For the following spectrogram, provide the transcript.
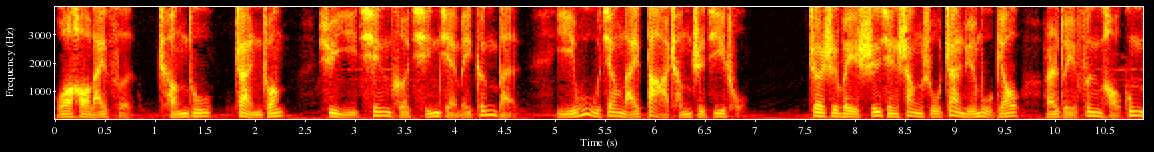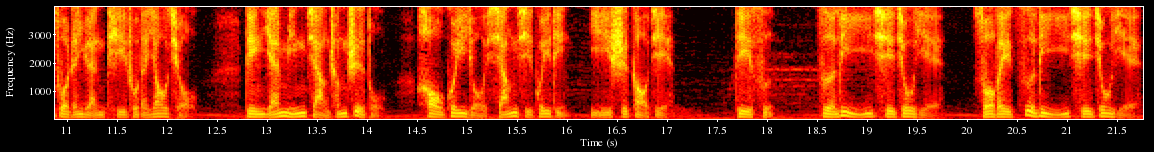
我号来此成都站庄，须以谦和勤俭为根本，以务将来大成之基础。这是为实现上述战略目标而对分号工作人员提出的要求，并严明奖惩制度，号规有详细规定，以示告诫。第四，自立一切纠也。所谓自立一切纠也，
